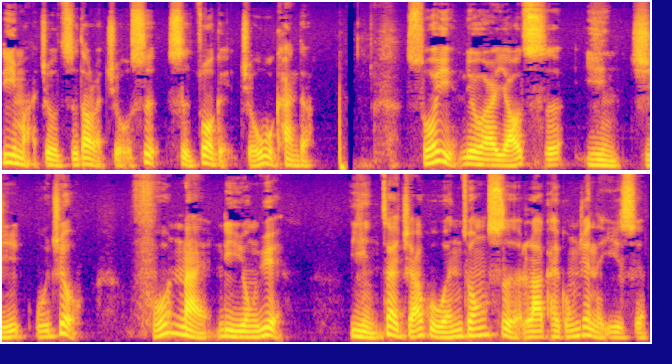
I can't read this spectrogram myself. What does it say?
立马就知道了九四是做给九五看的。所以六二爻辞隐吉无咎，福乃利用月。隐在甲骨文中是拉开弓箭的意思。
